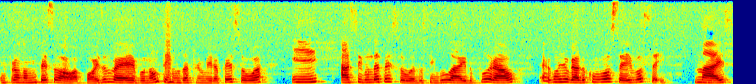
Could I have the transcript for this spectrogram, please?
o pronome pessoal após o verbo, não temos a primeira pessoa e a segunda pessoa do singular e do plural é conjugado com você e vocês. Mas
